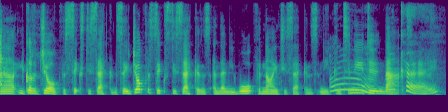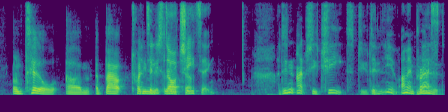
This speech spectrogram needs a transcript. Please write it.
Now you've got to jog for 60 seconds. So you jog for 60 seconds and then you walk for 90 seconds and you continue doing that Okay. until um, about 20 Until you minutes start later. cheating, I didn't actually cheat, Judith. didn't you? I'm impressed.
